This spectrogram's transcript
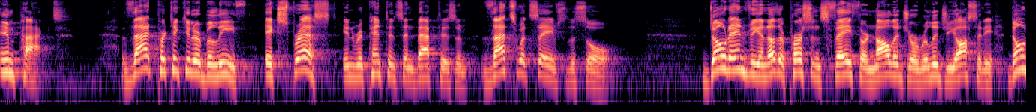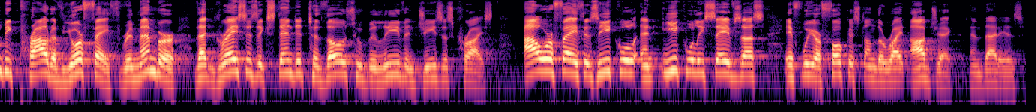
impact. That particular belief expressed in repentance and baptism, that's what saves the soul. Don't envy another person's faith or knowledge or religiosity. Don't be proud of your faith. Remember that grace is extended to those who believe in Jesus Christ. Our faith is equal and equally saves us if we are focused on the right object, and that is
